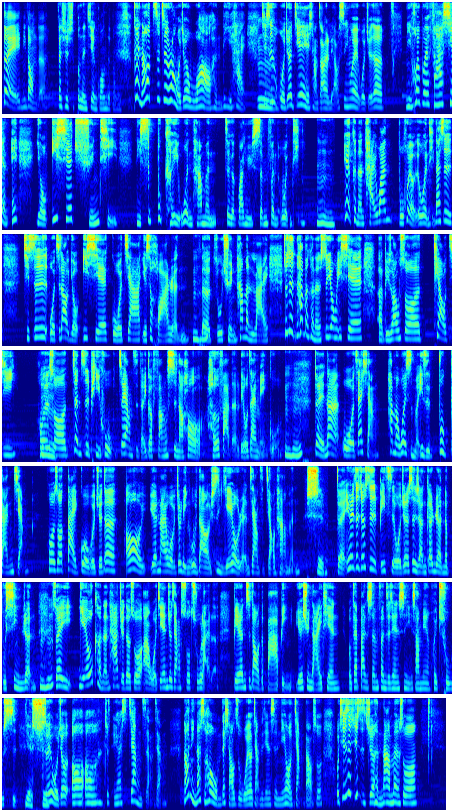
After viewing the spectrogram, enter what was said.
对你懂的，但是是不能见光的东西。对，然后这就让我觉得哇，很厉害。其实我觉得今天也想找你聊，是因为我觉得你会不会发现，哎，有一些群体你是不可以问他们这个关于身份的问题。嗯，因为可能台湾不会有这个问题，但是其实我知道有一些国家也是华人的族群，他们来就是他们可能是用一些呃，比方说跳机。或者说政治庇护这样子的一个方式，然后合法的留在美国。嗯哼，对。那我在想，他们为什么一直不敢讲，或者说带过？我觉得，哦，原来我就领悟到，是也有人这样子教他们。是对，因为这就是彼此，我觉得是人跟人的不信任。嗯哼，所以也有可能他觉得说啊，我今天就这样说出来了，别人知道我的把柄，也许哪一天我在办身份这件事情上面会出事。也是，所以我就哦哦，就原来是这样子啊，这样。然后你那时候我们在小组，我有讲这件事，你有讲到说，我其实一直觉得很纳闷，说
